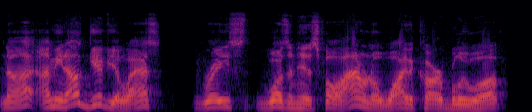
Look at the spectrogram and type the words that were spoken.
No, I, I mean I'll give you last race wasn't his fault. I don't know why the car blew up.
